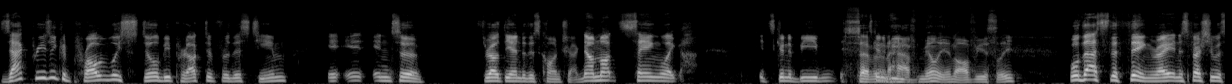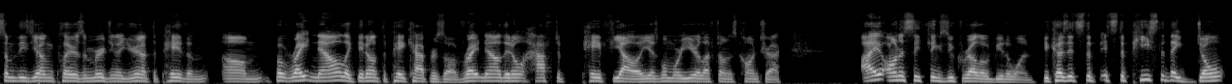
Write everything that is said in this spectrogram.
Zach Parise could probably still be productive for this team into throughout the end of this contract. Now, I'm not saying like it's going to be Seven and a gonna half million, obviously. well, that's the thing, right? And especially with some of these young players emerging, like you're gonna have to pay them. Um, but right now, like they don't have to pay Kaprizov. Right now, they don't have to pay Fiala. He has one more year left on his contract. I honestly think Zuccarello would be the one because it's the it's the piece that they don't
